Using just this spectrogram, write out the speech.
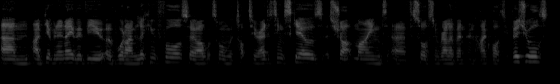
Um, I've given an overview of what I'm looking for. So I want someone with top tier editing skills, a sharp mind uh, for sourcing relevant and high quality visuals,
